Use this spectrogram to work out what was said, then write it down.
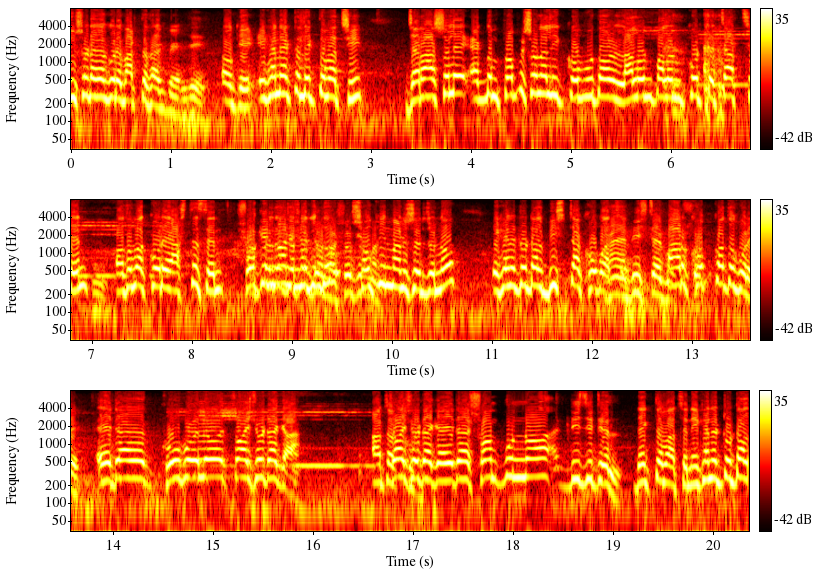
দুশো টাকা করে বাড়তে থাকবে। ওকে এখানে একটা দেখতে পাচ্ছি যারা আসলে একদম প্রফেশনালি কবুতর লালন পালন করতে চাচ্ছেন অথবা করে আসতেছেন শৌখিন মানুষের জন্য, শৌখিন শৌখিন মানুষের জন্য এখানে টোটাল বিশটা খোপ আছে। হ্যাঁ, 20টা খোপ। পার খোপ কত করে? এটা খুব হলো ছয়শো টাকা। আচ্ছা ছয়শো টাকা এটা সম্পূর্ণ ডিজিটাল দেখতে পাচ্ছেন এখানে টোটাল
